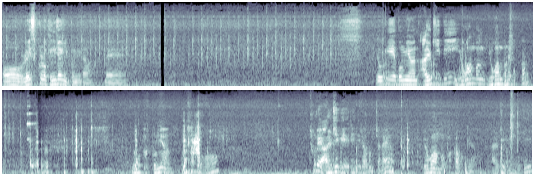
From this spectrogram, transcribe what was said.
오, Wraith 쿨러 굉장히 이쁩니다. 네. 여기에 보면 RGB 요거 한번 요거 한번 해볼까? 요거 바꾸면 어? 툴에 RGB LED라고 있잖아요. 요거 한번 바꿔볼게요. RGB LED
